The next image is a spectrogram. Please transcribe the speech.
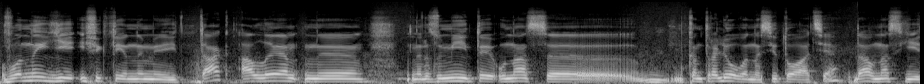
Вони є ефективними і так, але е, розумієте, у нас е, контрольована ситуація. Да? У нас є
